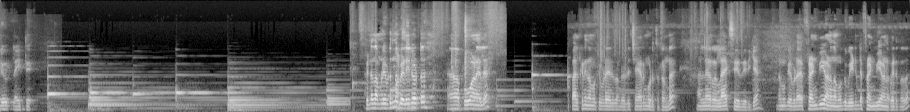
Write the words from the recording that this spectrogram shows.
ഒരു ലൈറ്റ് പിന്നെ നമ്മൾ ഇവിടുന്ന് വെളിയിലോട്ട് പോവാണേൽ ബാൽക്കണി നമുക്ക് ഇവിടെ ഇരുന്നുണ്ട് ഒരു ചെയറും കൊടുത്തിട്ടുണ്ട്. നല്ല റിലാക്സ് ചെയ്തിരിക്കുക. നമുക്കിവിടെ ഫ്രണ്ട് വ്യൂ ആണ്. നമുക്ക് വീടിന്റെ ഫ്രണ്ട് വ്യൂ ആണ് വരുന്നത്.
